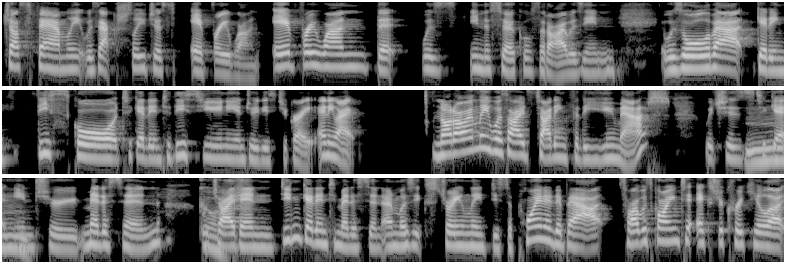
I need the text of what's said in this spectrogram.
just family, it was actually just everyone. Everyone that was in the circles that I was in. It was all about getting this score to get into this uni and do this degree. Anyway, not only was I studying for the UMAT, which is to get Mm. into medicine, which I then didn't get into medicine and was extremely disappointed about. So I was going to extracurricular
